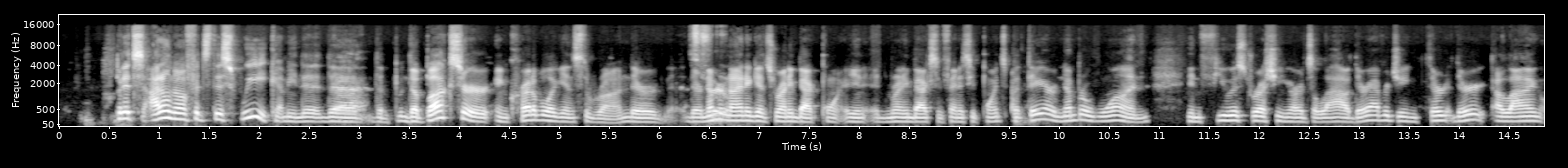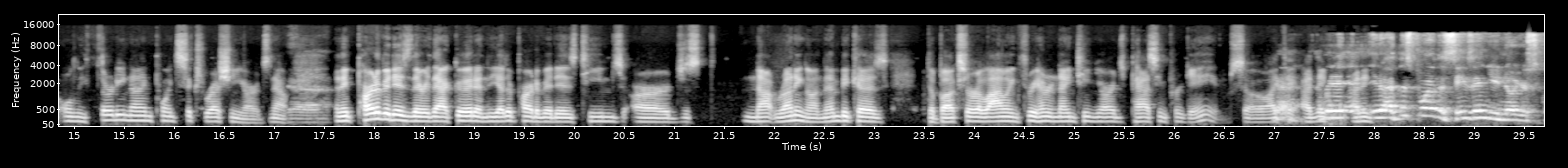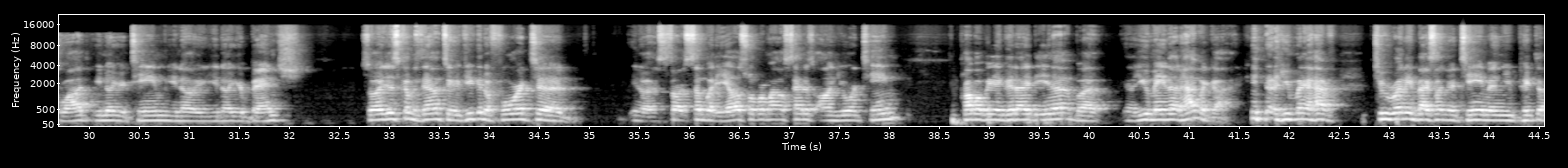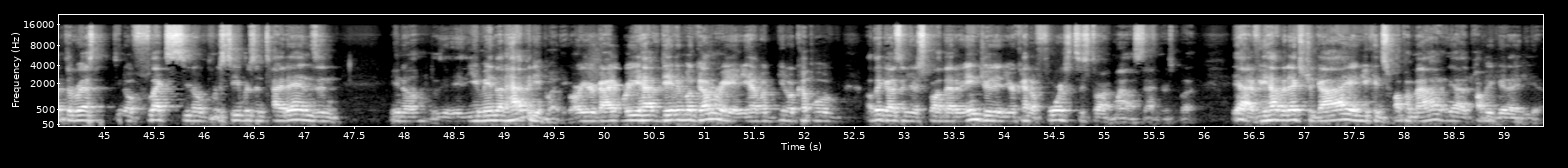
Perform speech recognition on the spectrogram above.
but it's I don't know if it's this week. I mean the the yeah. the, the Bucks are incredible against the run. They're That's they're true. number nine against running back point running backs and fantasy points, but they are number one in fewest rushing yards allowed. They're averaging thir- they're allowing only thirty nine point six rushing yards. Now, yeah. I think part of it is they're that good, and the other part of it is teams are just not running on them because the Bucks are allowing 319 yards passing per game. So I yeah. think I think I, mean, I think you know at this point of the season, you know your squad, you know your team, you know you know your bench. So it just comes down to if you can afford to, you know, start somebody else over Miles Sanders on your team, probably a good idea. But you, know, you may not have a guy. you know, you may have two running backs on your team, and you picked up the rest. You know, flex, you know, receivers and tight ends, and you know, you may not have anybody, or your guy, or you have David Montgomery, and you have a you know a couple of other guys on your squad that are injured and you're kind of forced to start Miles Sanders. But yeah, if you have an extra guy and you can swap him out, yeah, it's probably a good idea.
